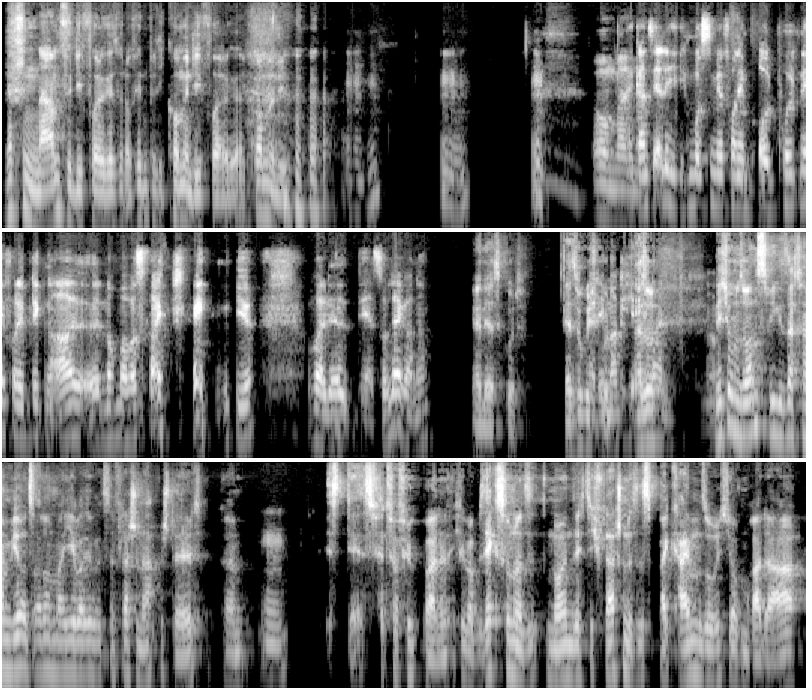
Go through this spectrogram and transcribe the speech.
Ich habe schon einen Namen für die Folge. Es wird auf jeden Fall die Comedy-Folge. Die Comedy. Mhm. Mhm. Oh Mann. Ganz ehrlich, ich musste mir von dem Old Pult, nee, von dem dicken Aal äh, nochmal was reinschenken hier, weil der, der ist so lecker, ne? Ja, der ist gut. Der ist wirklich Ja, gut. ich echt Also. Ja. nicht umsonst, wie gesagt, haben wir uns auch noch mal jeweils eine Flasche nachbestellt. Ähm, Mhm. ist, der ist fett verfügbar. Ne? Ich glaube, 669 Flaschen, das ist bei keinem so richtig auf dem Radar.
